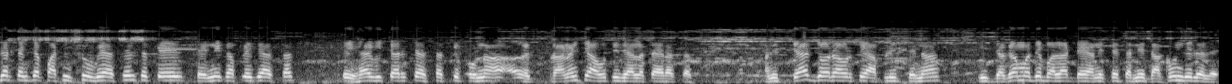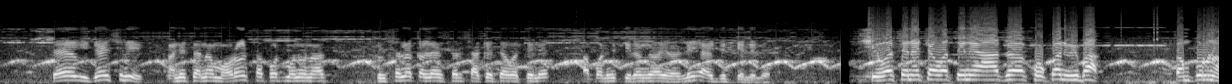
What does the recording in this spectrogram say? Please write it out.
जर त्यांच्या पाठीशी उभे असेल तर ते सैनिक आपले जे असतात ते ह्या विचाराचे असतात की पूर्ण प्राण्यांची प्राणांची आहुती द्यायला तयार असतात. आणि त्याच जोरावरती आपली सेना ही जगामध्ये बलाढ्य आहे आणि ते त्यांनी दाखवून दिलेलं आहे. ते विजयश्री आणि त्यांना मॉरल सपोर्ट म्हणून आज शिवसेना कल्याण शाखेच्या वतीने आपण ही तिरंगा रॅली आयोजित केलेली आहे. शिवसेनेच्या वतीने आज कोकण विभाग संपूर्ण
